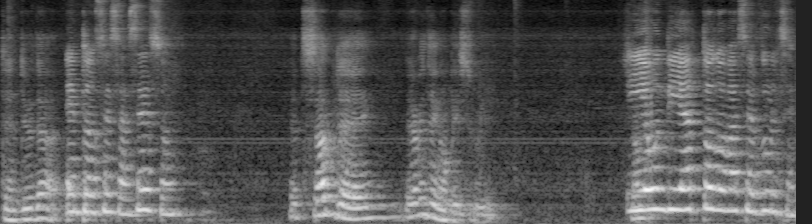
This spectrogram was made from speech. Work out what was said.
then do that. Entonces haz eso. And someday, everything will be sweet. Y un día todo va a ser dulce.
